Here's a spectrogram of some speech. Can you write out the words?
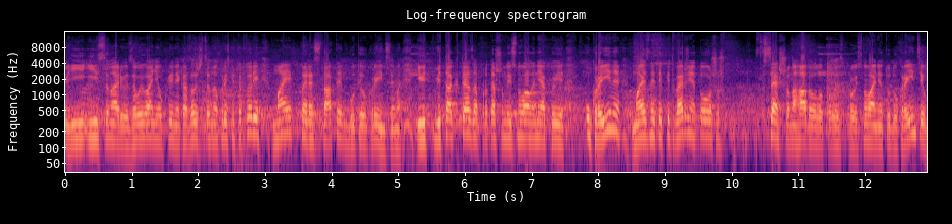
її, сценарію завоювання України, яка залишиться на українській території, має перестати бути українцями. І від, відтак теза про те, що не існувало ніякої України, має знайти підтвердження того, що все, що нагадувало колись про існування тут українців.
